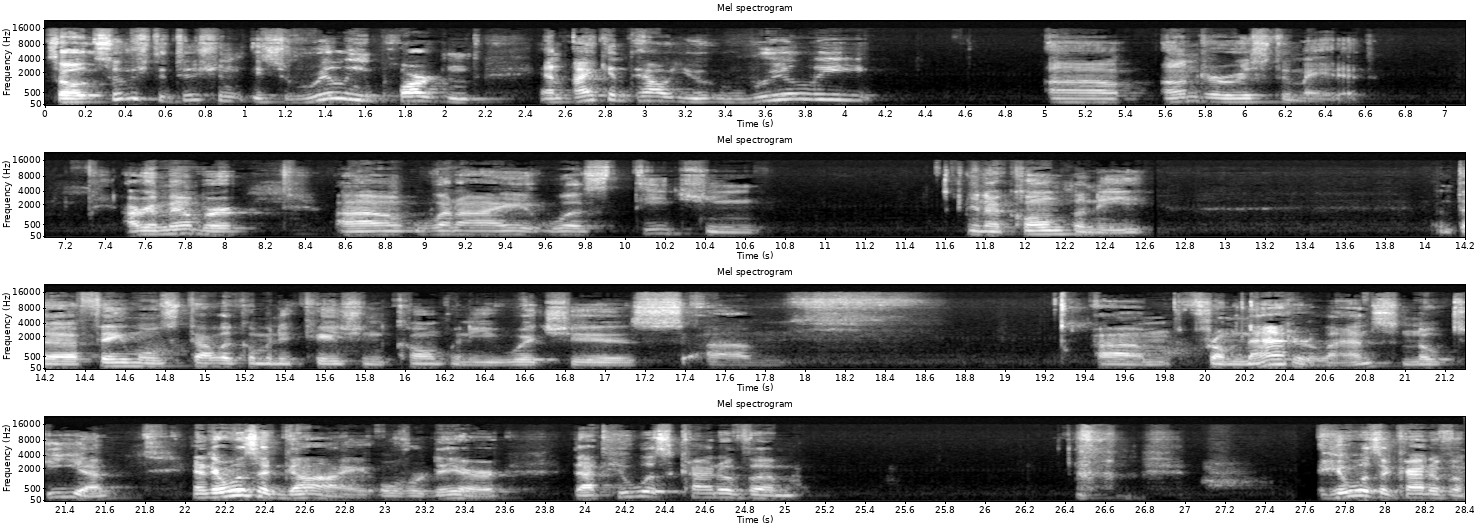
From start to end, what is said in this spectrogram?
So, substitution is really important. And I can tell you, really uh, underestimated. I remember uh, when I was teaching in a company, the famous telecommunication company, which is um, um, from Netherlands, Nokia, and there was a guy over there that he was kind of a he was a kind of a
